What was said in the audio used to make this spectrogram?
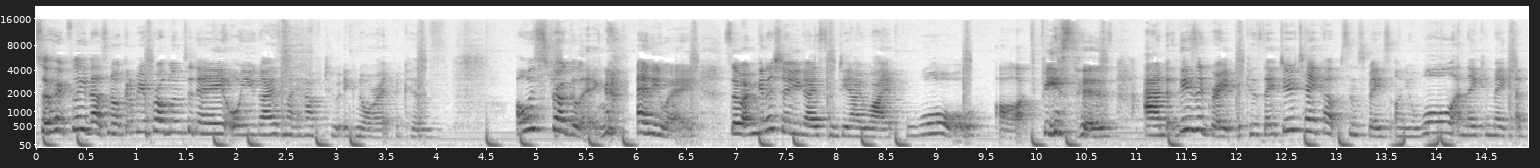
So hopefully that's not going to be a problem today or you guys might have to ignore it because was struggling. anyway, so I'm gonna show you guys some DIY wall art pieces and these are great because they do take up some space on your wall and they can make a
